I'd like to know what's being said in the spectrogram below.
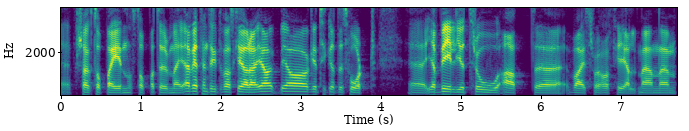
Eh, försökt hoppa in och stoppat ur mig. Jag vet inte riktigt vad jag ska göra. Jag, jag tycker att det är svårt. Eh, jag vill ju tro att uh, Viceroy har fel, men ja,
